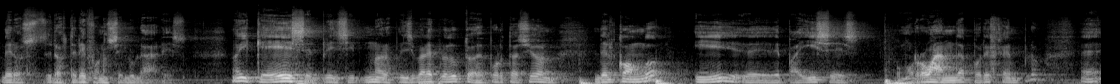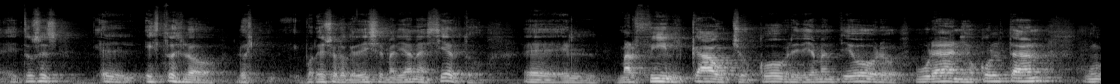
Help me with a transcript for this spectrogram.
de los, de los teléfonos celulares y que es el uno de los principales productos de exportación del Congo y de, países como Ruanda, por ejemplo. Eh, entonces, esto es lo, por eso lo que dice Mariana es cierto. Eh, el marfil, caucho, cobre, diamante oro, uranio, coltán, uno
